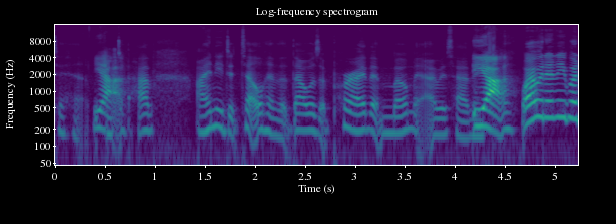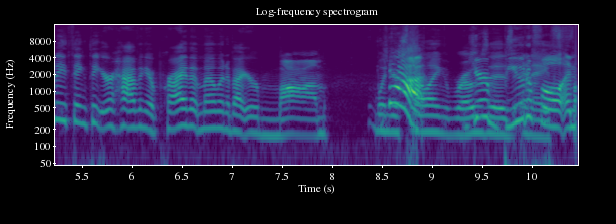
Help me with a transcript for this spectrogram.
to him. Yeah. To have, I need to tell him that that was a private moment I was having. Yeah. Why would anybody think that you're having a private moment about your mom when you're Yeah, smelling roses? You're beautiful and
